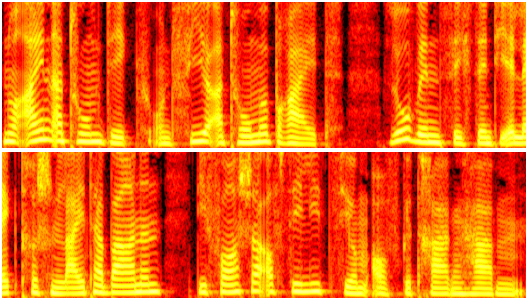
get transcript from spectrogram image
Nur ein Atom dick und vier Atome breit. So winzig sind die elektrischen Leiterbahnen, die Forscher auf Silizium aufgetragen haben.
